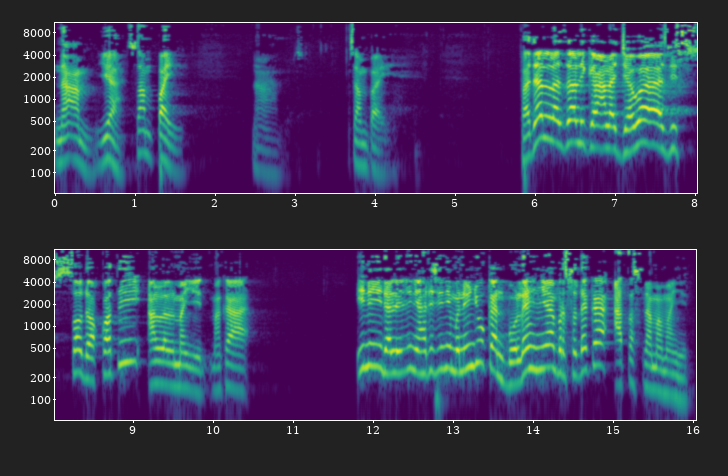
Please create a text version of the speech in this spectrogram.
"Naam, ya, sampai." Nah, sampai. Fadalla zalika ala jawazis sadaqati alal mayyit. Maka ini dalil ini hadis ini menunjukkan bolehnya bersedekah atas nama mayit.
